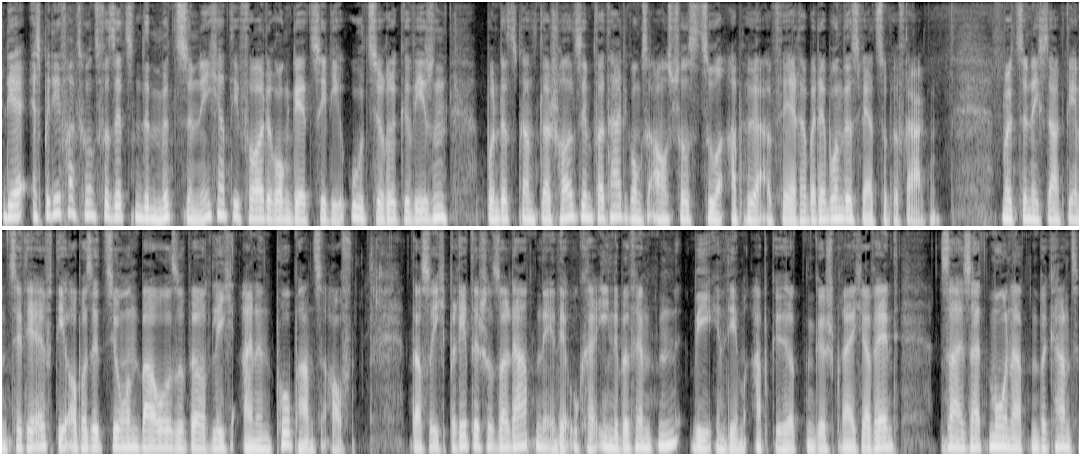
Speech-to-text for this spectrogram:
Der SPD-Fraktionsvorsitzende Mützenich hat die Forderung der CDU zurückgewiesen, Bundeskanzler Scholz im Verteidigungsausschuss zur Abhöraffäre bei der Bundeswehr zu befragen. Mützenich sagte im ZDF, die Opposition baue so wörtlich einen Popanz auf. Dass sich britische Soldaten in der Ukraine befinden, wie in dem abgehörten Gespräch erwähnt, sei seit Monaten bekannt.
